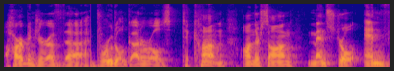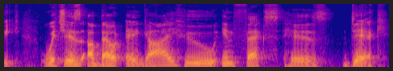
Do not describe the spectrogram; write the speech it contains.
a, harbinger of the brutal gutturals to come on their song Menstrual Envy, which is about a guy who infects his dick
